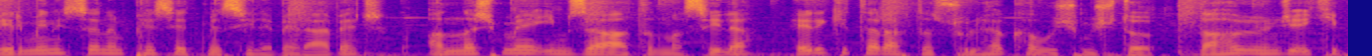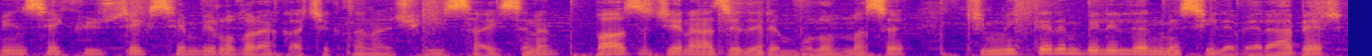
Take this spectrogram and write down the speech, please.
Ermenistan'ın pes etmesiyle beraber anlaşmaya imza atılmasıyla her iki tarafta sulha kavuşmuştu. Daha önce 2881 olarak açıklanan şehit sayısının bazı cenazelerin bulunması, kimliklerin belirlenmesiyle beraber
